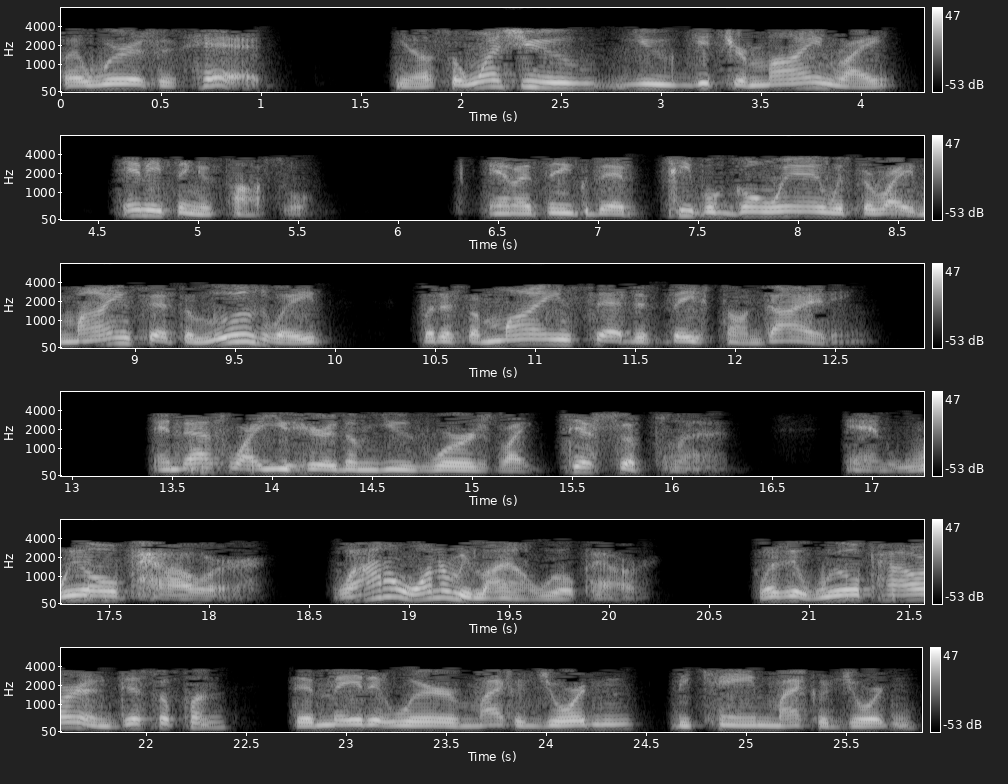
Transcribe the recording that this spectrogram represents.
but where is his head? You know, so once you, you get your mind right, anything is possible. And I think that people go in with the right mindset to lose weight, but it's a mindset that's based on dieting. And that's why you hear them use words like discipline and willpower. Well, I don't want to rely on willpower. Was it willpower and discipline that made it where Michael Jordan became Michael Jordan?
